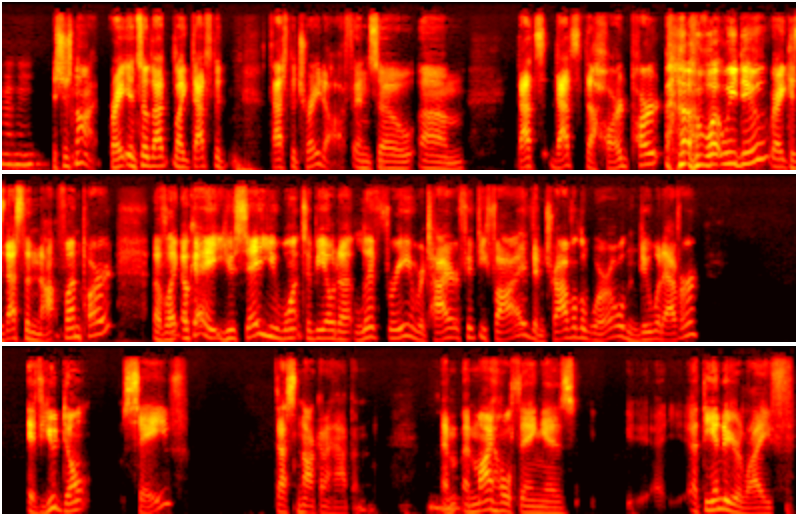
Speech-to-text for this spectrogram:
Mm-hmm. It's just not right. And so that like that's the that's the trade off. And so um, that's that's the hard part of what we do right because that's the not fun part of like okay you say you want to be able to live free and retire at 55 and travel the world and do whatever if you don't save that's not going to happen and, mm-hmm. and my whole thing is at the end of your life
